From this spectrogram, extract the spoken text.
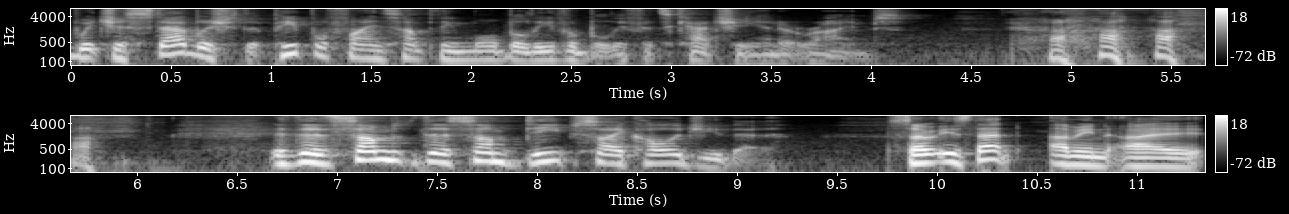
which established that people find something more believable if it's catchy and it rhymes. there's some there's some deep psychology there. So is that? I mean, I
